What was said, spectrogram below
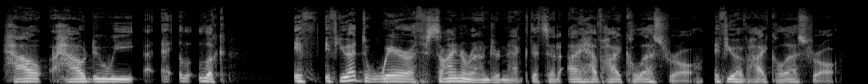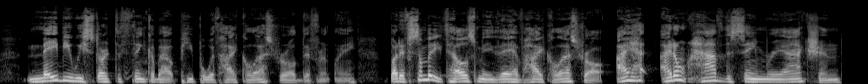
how how do we uh, look if if you had to wear a sign around your neck that said I have high cholesterol, if you have high cholesterol, maybe we start to think about people with high cholesterol differently. But if somebody tells me they have high cholesterol, I ha- I don't have the same reaction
